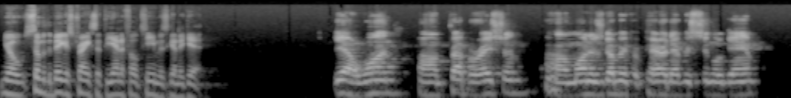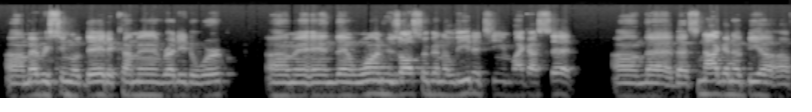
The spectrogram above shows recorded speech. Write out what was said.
you know, some of the biggest strengths that the NFL team is going to get? Yeah, one um, preparation. Um, one is going to be prepared every single game, um, every single day to come in ready to work um, and, then one who's also going to lead a team, like I said, um, that that's not going to be a, a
